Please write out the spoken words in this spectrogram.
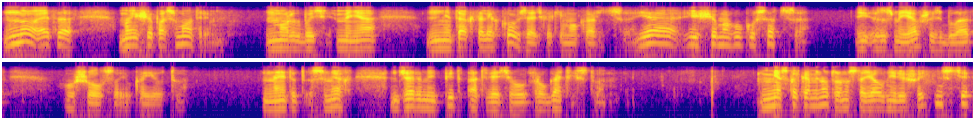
«Ну, это мы еще посмотрим. Может быть, меня не так-то легко взять, как ему кажется. Я еще могу кусаться» и, засмеявшись, Блад ушел в свою каюту. На этот смех Джереми Пит ответил ругательством. Несколько минут он стоял в нерешительности,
